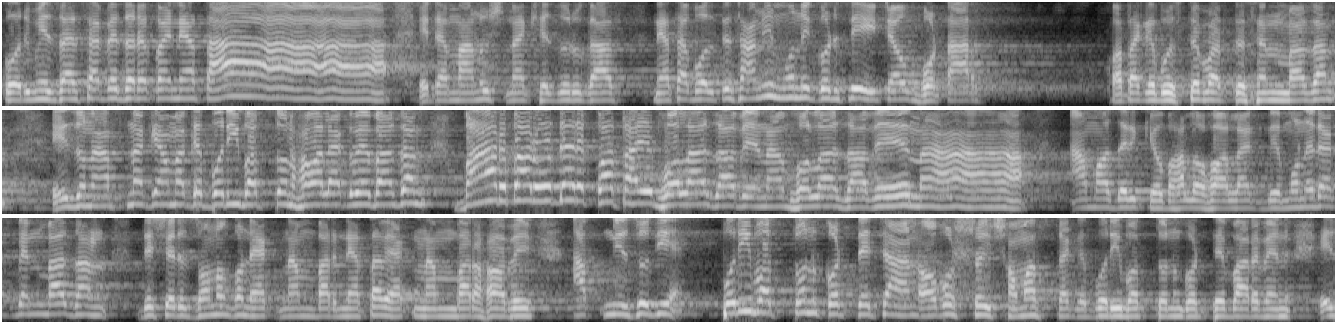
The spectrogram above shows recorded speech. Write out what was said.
কর্মী সাপে ধরে কয়, নেতা, এটা মানুষ না খেজুর গাছ? নেতা বলতেছে, আমি মনে করছি এইটাও ভোটার। কথাকে বুঝতে পারতেছেন, বাজান? এই জন্য আপনাকে আমাকে পরিবর্তন হওয়া লাগবে, বাজান। বারবার ওদের কথায় ভোলা যাবে না, ভোলা যাবে না। আমাদেরকে ভালো হওয়া লাগবে। মনে রাখবেন, বাজান, দেশের জনগণ এক নাম্বার, নেতাও এক নাম্বার হবে। আপনি যদি পরিবর্তন করতে চান, অবশ্যই সমাজটাকে পরিবর্তন করতে পারবেন। এই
